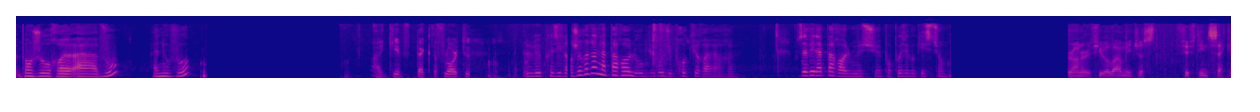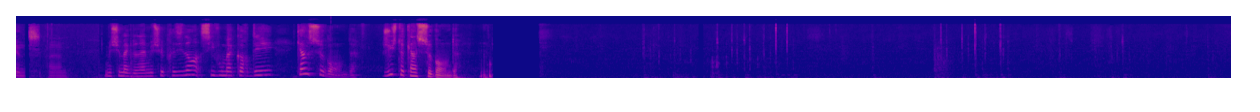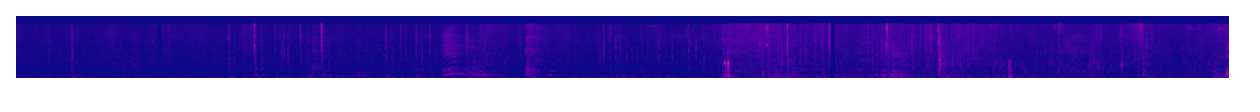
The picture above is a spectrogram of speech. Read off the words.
Bonjour euh, à vous, à nouveau. I give back the floor to Le président, je redonne la parole au bureau du procureur. Vous avez la parole, monsieur, pour poser vos questions. Your Honor, if you allow me just 15 seconds, um, Monsieur McDonald, monsieur le président, si vous m'accordez 15 secondes, juste 15 secondes.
